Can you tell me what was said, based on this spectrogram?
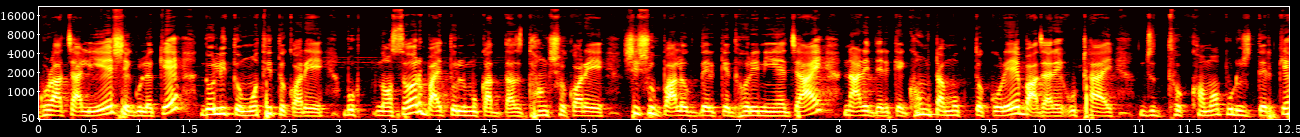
ঘোড়া চালিয়ে সেগুলোকে দলিত মথিত করে। বুক নসর বাইতুল মুকাদ্দাস ধ্বংস করে। শিশু বালকদেরকে ধরে নিয়ে যায়, নারীদেরকে ঘোমটা মুক্ত করে বাজারে উঠায়। যুদ্ধক্ষম পুরুষদেরকে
